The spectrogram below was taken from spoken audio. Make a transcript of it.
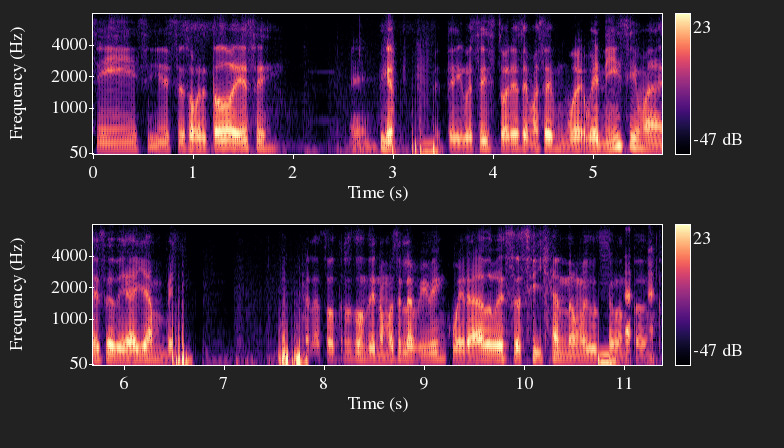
Sí, sí, ese, sobre todo ese. Eh. Fíjate, te digo, esa historia se me hace buenísima, esa de Ian Ben. Las otras donde nomás se la vive encuerado, esas sí ya no me gustaron tanto.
